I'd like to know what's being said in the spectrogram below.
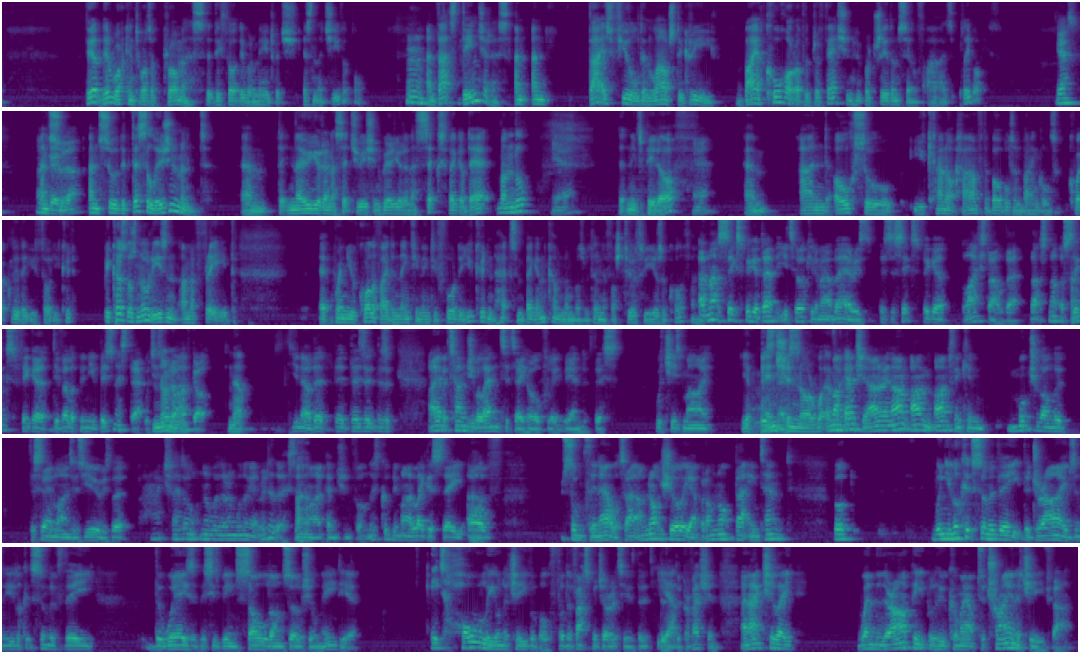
they're they're working towards a promise that they thought they were made, which isn't achievable, hmm. and that's dangerous. And and that is fueled in large degree by a cohort of the profession who portray themselves as playboys. Yes. I And agree so, with that. and so the disillusionment um, that now you're in a situation where you're in a six-figure debt bundle Yeah. that needs paid off, Yeah. um, and also you cannot have the baubles and bangles quickly that you thought you could because there's no reason i'm afraid uh, when you qualified in 1994 that you couldn't hit some big income numbers within the first two or three years of qualifying And that six figure debt that you're talking about there is, is a six figure lifestyle debt. That's not a six figure developing your business debt, which is No, what no. I've got. no You know, there, there, there's a there's a I have a tangible entity hopefully at the end of this, which is my your Business. pension or whatever my pension. I mean, I'm I'm I'm thinking much along the, the same lines as you. Is that actually I don't know whether I'm going to get rid of this as Uh-huh. my pension fund. This could be my legacy of something else. I, I'm not sure yet, but I'm not that intent. But when you look at some of the the drives and you look at some of the the ways that this is being sold on social media, it's wholly unachievable for the vast majority of the, the, Yeah. the profession. And actually, when there are people who come out to try and achieve that,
